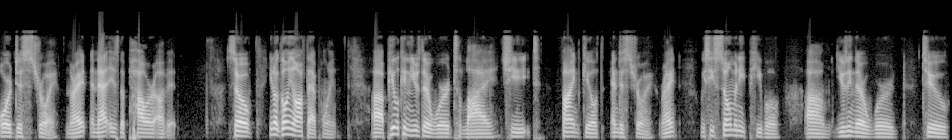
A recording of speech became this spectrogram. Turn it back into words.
or destroy, right? And that is the power of it. So, you know, going off that point, uh, people can use their word to lie, cheat, find guilt, and destroy, right? We see so many people um, using their word to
